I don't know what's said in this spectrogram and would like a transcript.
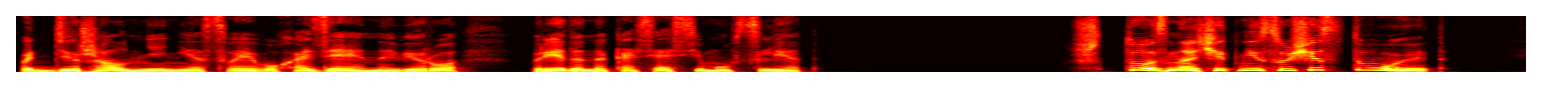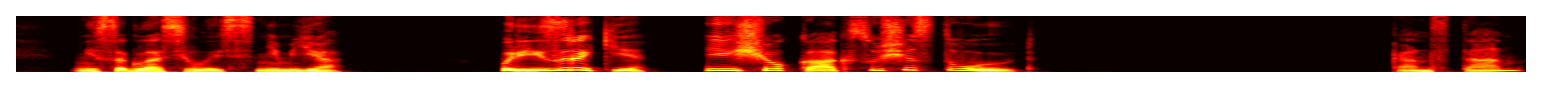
Поддержал мнение своего хозяина Веро, преданно косясь ему вслед. «Что значит «не существует»?» — не согласилась с ним я. «Призраки еще как существуют». Констан,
